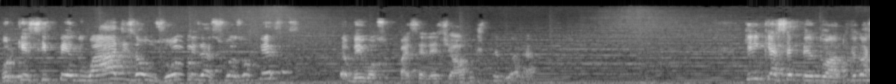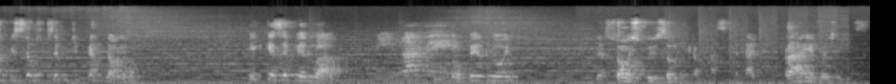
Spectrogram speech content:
Porque se perdoardes aos homens as suas ofensas, também o vosso Pai Celestial vos perdoará. Quem quer ser perdoado? Porque nós precisamos sempre de perdão, não? Quem quer ser perdoado? Amém. Então perdoe. Não é só o Espírito Santo tem capacidade para evangelizar,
